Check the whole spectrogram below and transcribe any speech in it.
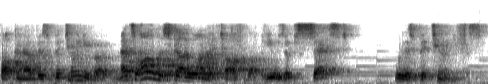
fucking up his petunia garden. That's all this guy wanted to talk about. He was obsessed with his petunias.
